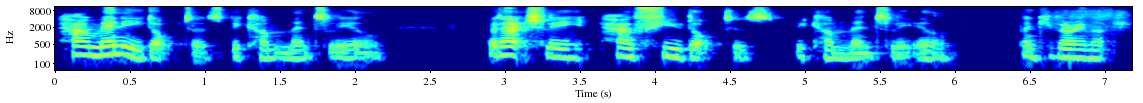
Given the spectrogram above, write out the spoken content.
how many doctors become mentally ill, but actually how few doctors become mentally ill. Thank you very much.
